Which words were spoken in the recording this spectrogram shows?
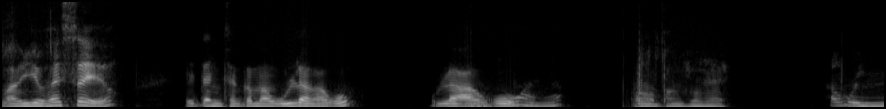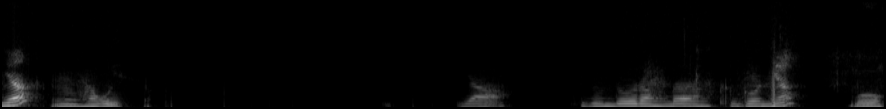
완료했어요. 일단 잠깐만 올라가고, 올라가고, 통하냐? 어, 방송을, 하고 있냐? 응, 하고 있어. 야, 지금 너랑 나랑 그거냐? 뭐?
